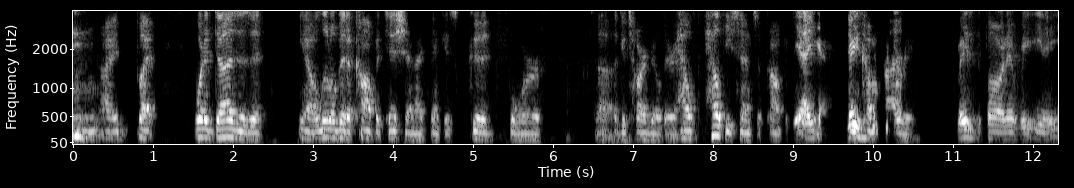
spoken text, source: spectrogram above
I but what it does is it you know a little bit of competition I think is good for uh, a guitar builder a health, healthy sense of competition. Yeah, yeah. Raise, the bar, raise the bar on every you know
